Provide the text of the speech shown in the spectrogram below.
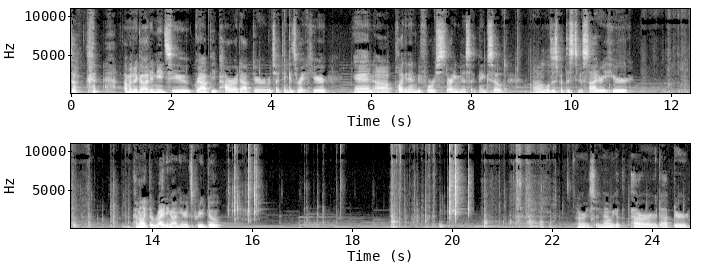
So, I'm gonna go ahead and need to grab the power adapter, which I think is right here, and uh, plug it in before starting this, I think. So, uh, we'll just put this to the side right here kind of like the writing on here. It's pretty dope. All right, so now we got the power adapter,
